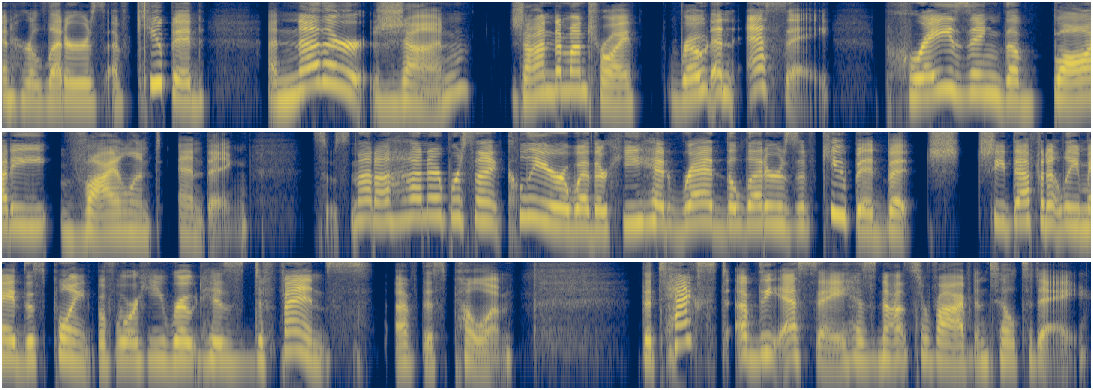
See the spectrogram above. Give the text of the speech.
in her Letters of Cupid, another Jean, Jean de Montreuil, wrote an essay praising the bawdy, violent ending. So it's not 100% clear whether he had read the letters of Cupid, but sh- she definitely made this point before he wrote his defense of this poem. The text of the essay has not survived until today,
